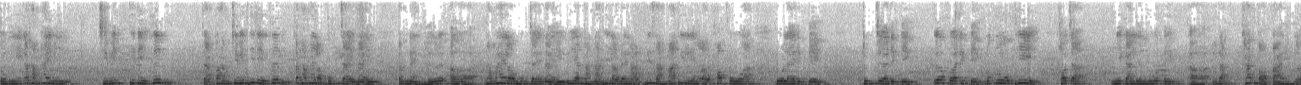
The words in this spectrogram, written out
ตัวนี้ก็ทำให้มีชีวิตที่ดีขึ้น จากความชีวิตที่ดีขึ้น ก็ทำให้เราภูมิใจในตำแหน่งหรือเอ่อทำให้เราภูมิใจในวิทยาฐานะที่เราได้รับที่สามารถที่เลี้ยงเราครอบครัว ดูแลเด็กๆ จุนเจือเด็ก ๆ เอื้อเฟื้อเด็ก ๆ ลูกๆที่เขาจะมีการเรียนรู้ในระดับขั้นต่อไป เรา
